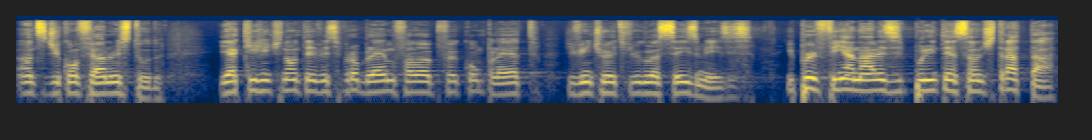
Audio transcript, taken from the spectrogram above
antes de confiar no estudo. E aqui a gente não teve esse problema, o follow-up foi completo, de 28,6 meses. E, por fim, análise por intenção de tratar.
